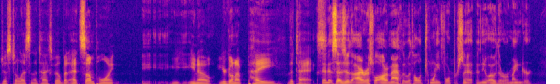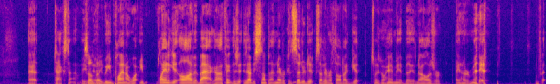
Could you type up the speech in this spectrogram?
just to lessen the tax bill. But at some point, you know, you're going to pay the tax. And it says here the IRS will automatically withhold 24 percent, and you owe the remainder at tax time. So you, they- you plan on what you plan to get a lot of it back. I think there's, there's got to be something. I never considered it because I never thought I'd get somebody's going to hand me a billion dollars or 800 million. but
